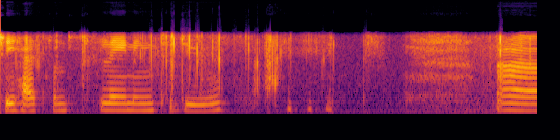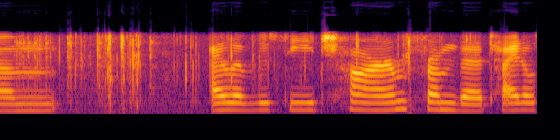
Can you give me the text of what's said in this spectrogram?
she has some splaining to do. um, I Love Lucy charm from the title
